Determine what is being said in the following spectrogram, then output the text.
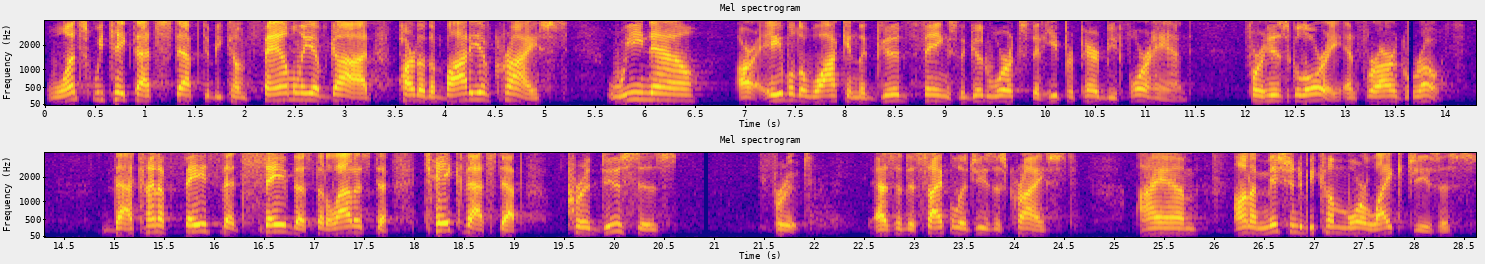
once we take that step to become family of God, part of the body of Christ, we now are able to walk in the good things, the good works that He prepared beforehand for His glory and for our growth. That kind of faith that saved us, that allowed us to take that step, produces fruit. As a disciple of Jesus Christ, I am on a mission to become more like Jesus,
